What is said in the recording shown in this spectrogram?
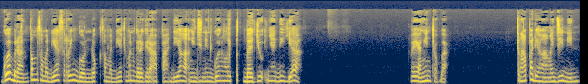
gue berantem sama dia sering gondok sama dia cuman gara-gara apa? Dia nggak ngizinin gue ngelipet bajunya dia. Bayangin coba. Kenapa dia nggak ngizinin?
